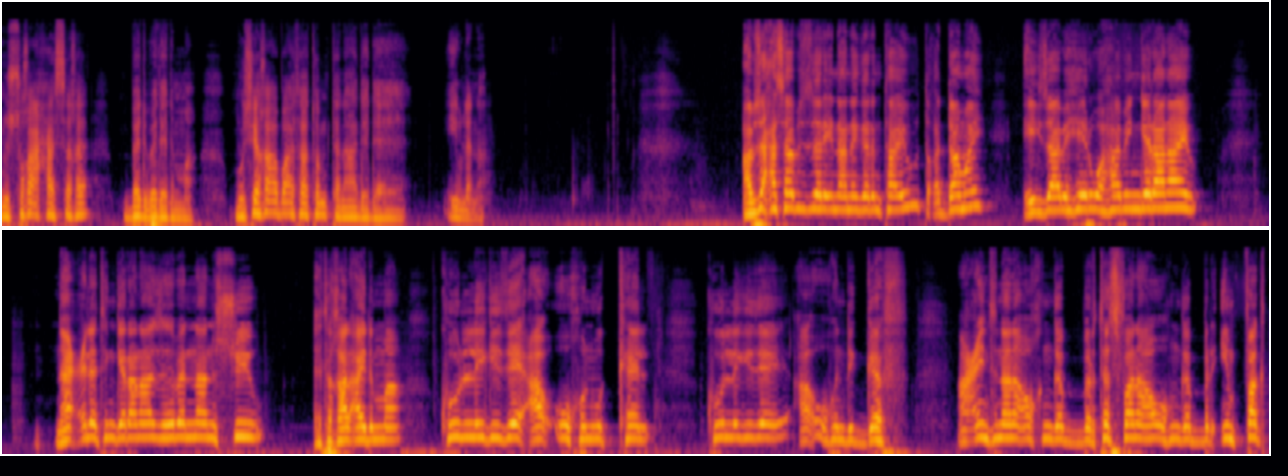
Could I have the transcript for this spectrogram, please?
ንሱ ኸዓ ሓሰኸ በድበደ ድማ ሙሴ ኸዓ ብኣታቶም ተናደደ ይብለና ኣብዚ ሓሳብ እዚ ዘርእና ነገር እንታይ እዩ ተቐዳማይ እግዚኣብሄር ወሃቢ እንጌራና እዩ ናይ ዕለት እንጌራና ዝህበና ንሱ እዩ እቲ ካልኣይ ድማ ኩሉ ግዜ ኣብኡ ክንውከል ኩሉ ግዜ ኣብኡ ክንድገፍ ኣዒንትና ናብኡ ክንገብር ተስፋና ኣብኡ ክንገብር ኢንፋክት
